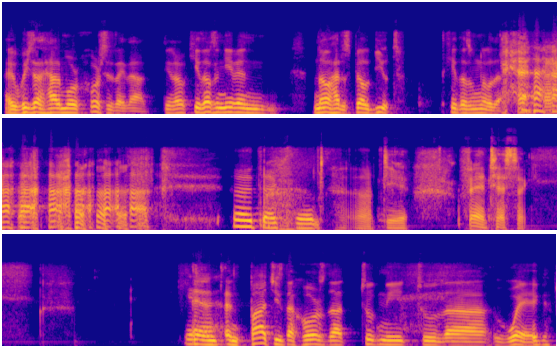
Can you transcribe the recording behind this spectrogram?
I wish I had more horses like that. You know, he doesn't even know how to spell bute. He doesn't know that. That's excellent. Oh dear, fantastic. Yeah. And and Patch is the horse that took me to the WEG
